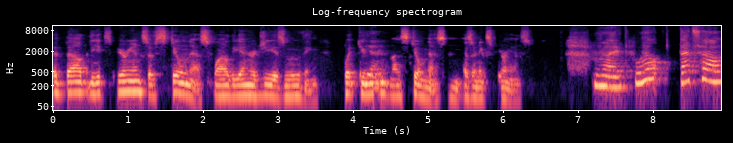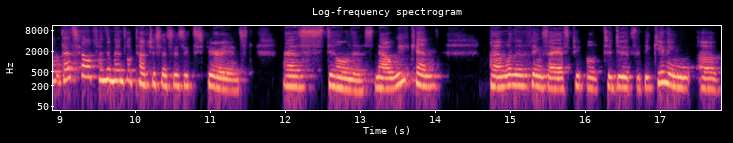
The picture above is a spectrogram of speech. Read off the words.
about the experience of stillness while the energy is moving. What do you yeah. mean by stillness as an experience? Right. Well, that's how that's how fundamental consciousness is experienced as stillness. Now we can. Uh, one of the things I ask people to do at the beginning of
